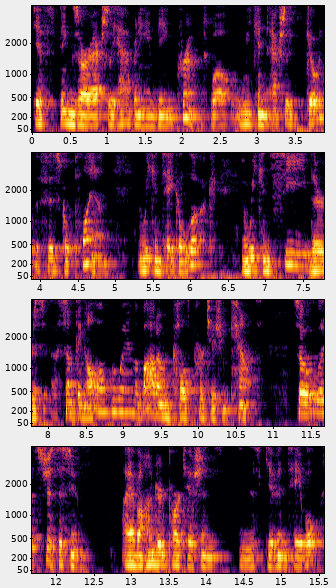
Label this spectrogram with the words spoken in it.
if things are actually happening and being pruned? Well, we can actually go to the physical plan and we can take a look and we can see there's something all the way on the bottom called partition count. So let's just assume I have 100 partitions in this given table,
